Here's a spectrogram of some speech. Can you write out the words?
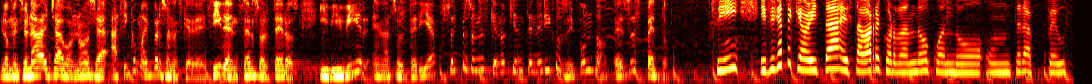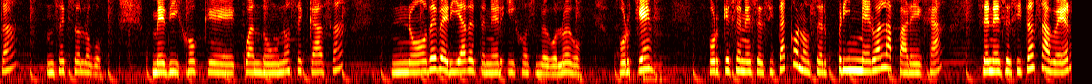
Lo mencionaba el chavo, ¿no? O sea, así como hay personas que deciden ser solteros y vivir en la soltería, pues hay personas que no quieren tener hijos y punto. Es respeto. Sí, y fíjate que ahorita estaba recordando cuando un terapeuta, un sexólogo, me dijo que cuando uno se casa no debería de tener hijos luego, luego. ¿Por qué? Porque se necesita conocer primero a la pareja, se necesita saber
